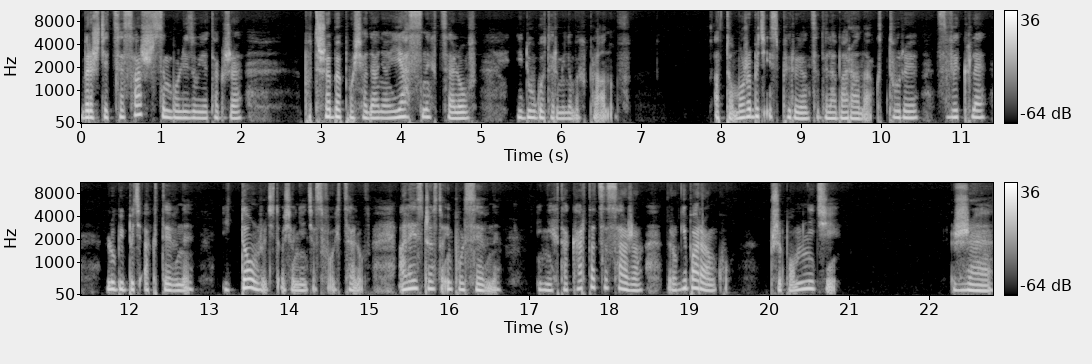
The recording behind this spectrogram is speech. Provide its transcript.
Wreszcie cesarz symbolizuje także potrzebę posiadania jasnych celów i długoterminowych planów. A to może być inspirujące dla barana, który zwykle lubi być aktywny i dążyć do osiągnięcia swoich celów, ale jest często impulsywny. I niech ta karta cesarza, drogi baranku, przypomni ci, że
